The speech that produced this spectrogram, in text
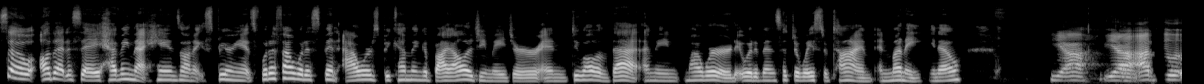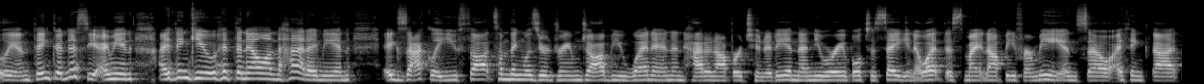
So, all that to say, having that hands on experience, what if I would have spent hours becoming a biology major and do all of that? I mean, my word, it would have been such a waste of time and money, you know? Yeah, yeah, absolutely. And thank goodness. I mean, I think you hit the nail on the head. I mean, exactly. You thought something was your dream job. You went in and had an opportunity, and then you were able to say, you know what, this might not be for me. And so I think that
